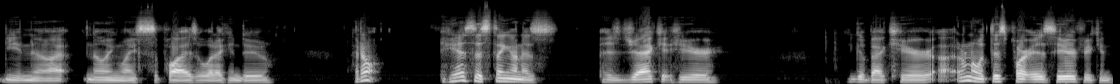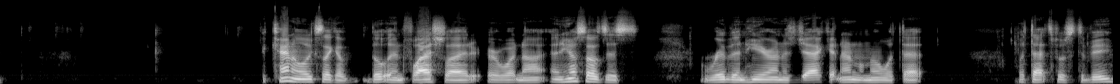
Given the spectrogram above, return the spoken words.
you know, I, knowing my supplies of what I can do. I don't, he has this thing on his, his jacket here. Go back here. I don't know what this part is here, if you can it kind of looks like a built-in flashlight or whatnot. And he also has this ribbon here on his jacket, and I don't know what that what that's supposed to be.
